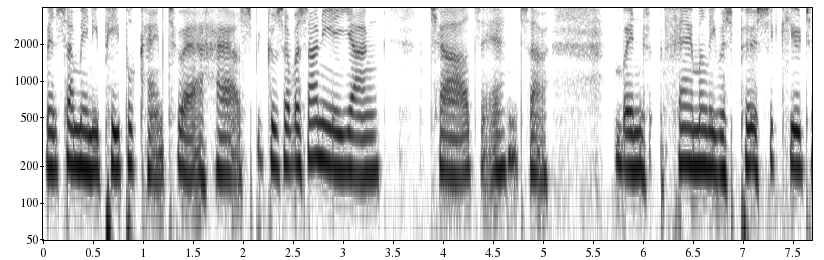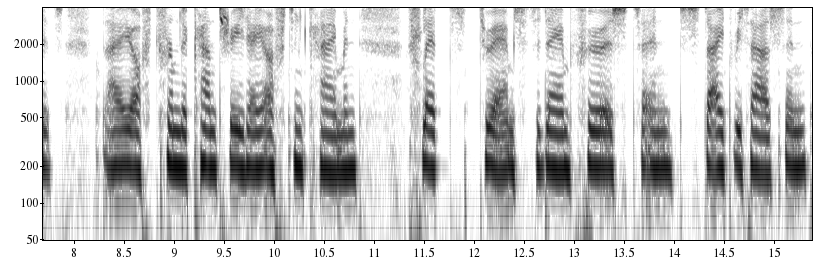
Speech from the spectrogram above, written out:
when so many people came to our house because I was only a young child and uh, when family was persecuted they oft from the country they often came and fled to Amsterdam first and stayed with us. And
